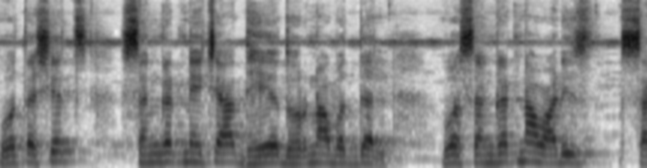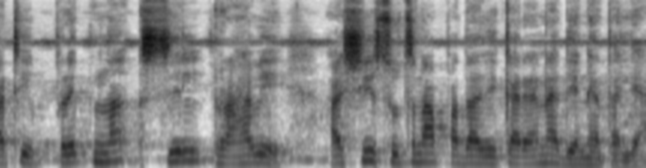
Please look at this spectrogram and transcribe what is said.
व तसेच संघटनेच्या ध्येय धोरणाबद्दल व संघटना वाढीसाठी प्रयत्नशील राहावे अशी सूचना पदाधिकाऱ्यांना देण्यात आल्या.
